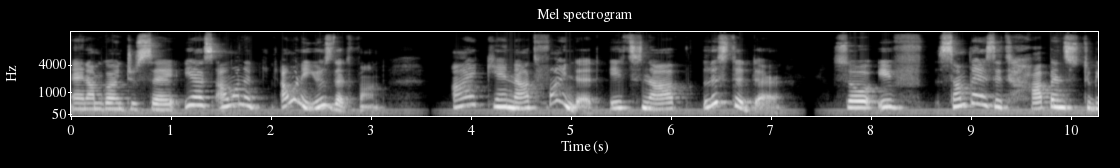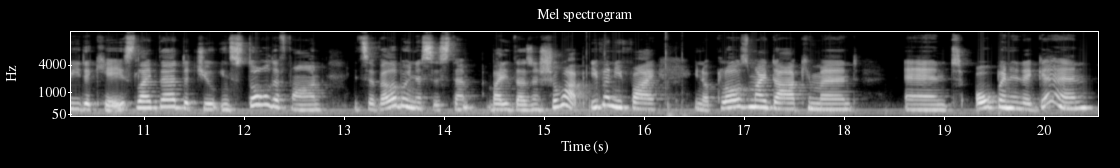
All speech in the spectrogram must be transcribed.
and I'm going to say, yes, I want to I want to use that font. I cannot find it. It's not listed there. So if sometimes it happens to be the case like that, that you install the font, it's available in a system, but it doesn't show up. Even if I, you know, close my document and open it again,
